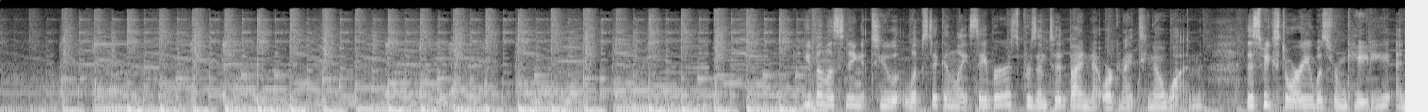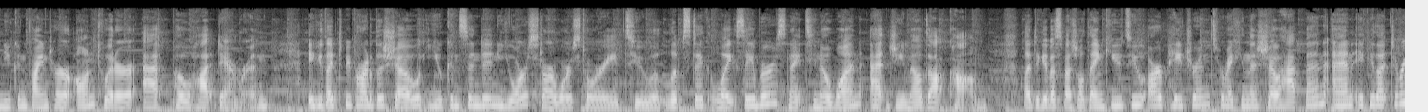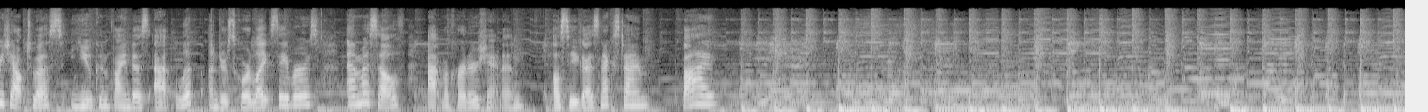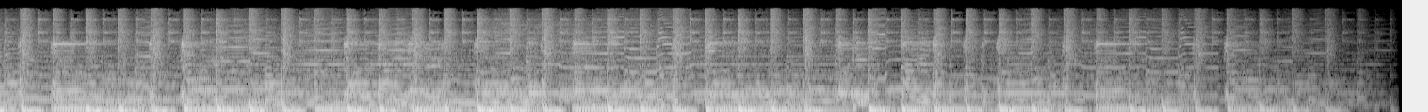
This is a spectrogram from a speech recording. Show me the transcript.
You've been listening to Lipstick and Lightsabers presented by Network 1901. This week's story was from Katie, and you can find her on Twitter at PoHotDamron. If you'd like to be part of the show, you can send in your Star Wars story to lipsticklightsabers1901 at gmail.com. I'd like to give a special thank you to our patrons for making this show happen, and if you'd like to reach out to us, you can find us at lip underscore lightsabers and myself at McCarter Shannon. I'll see you guys next time. Bye!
